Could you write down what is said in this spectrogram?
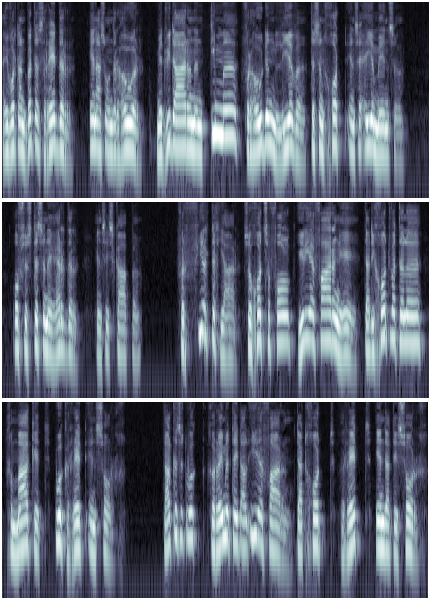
Hy word aanbid as redder en as onderhouer met wie daar 'n intieme verhouding lewe tussen God en sy eie mense of soos tussen 'n herder en sy skape. Vir 40 jaar sou God se volk hierdie ervaring hê dat die God wat hulle gemaak het ook red en sorg. Dalk is dit ook geruime tyd al u ervaring dat God red en dat hy sorg.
